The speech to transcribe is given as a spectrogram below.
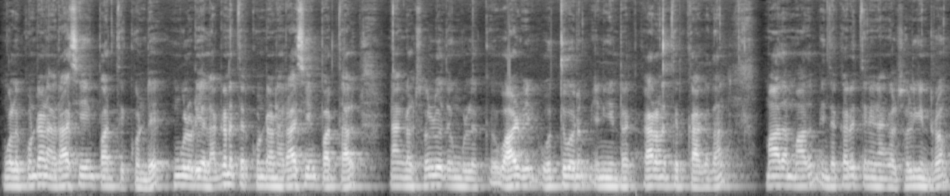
உங்களுக்கு உண்டான ராசியையும் பார்த்து கொண்டு உங்களுடைய லக்னத்திற்குண்டான ராசியையும் பார்த்தால் நாங்கள் சொல்வது உங்களுக்கு வாழ்வில் ஒத்து வரும் என்கின்ற காரணத்திற்காக தான் மாதம் மாதம் இந்த கருத்தினை நாங்கள் சொல்கின்றோம்.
